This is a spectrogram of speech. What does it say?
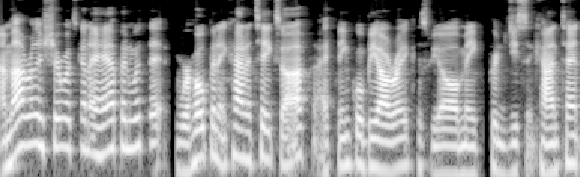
I'm not really sure what's going to happen with it. We're hoping it kind of takes off. I think we'll be alright because we all make pretty decent content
